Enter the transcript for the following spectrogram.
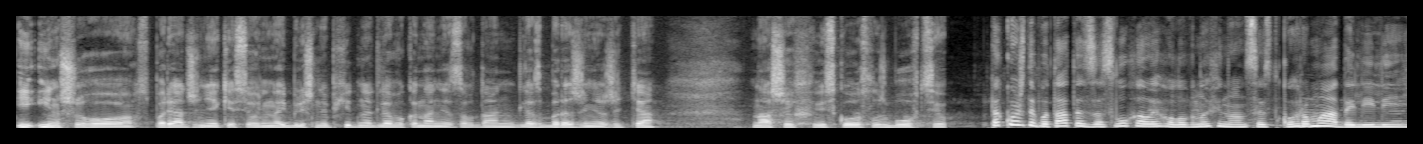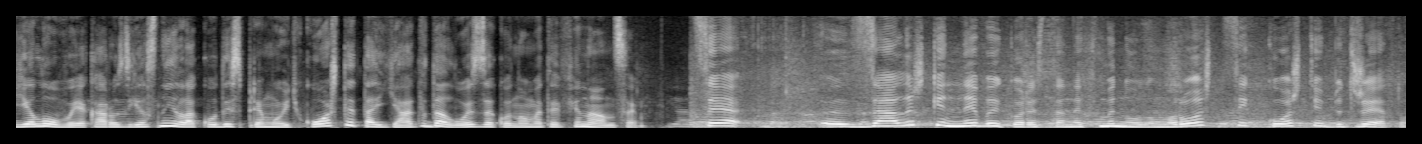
і іншого спорядження, яке сьогодні найбільш необхідне для виконання завдань, для збереження життя наших військовослужбовців. Також депутати заслухали головну фінансистку громади Лілію Єлову, яка роз'яснила, куди спрямують кошти та як вдалося зекономити фінанси. Це е, залишки невикористаних в минулому році коштів бюджету.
